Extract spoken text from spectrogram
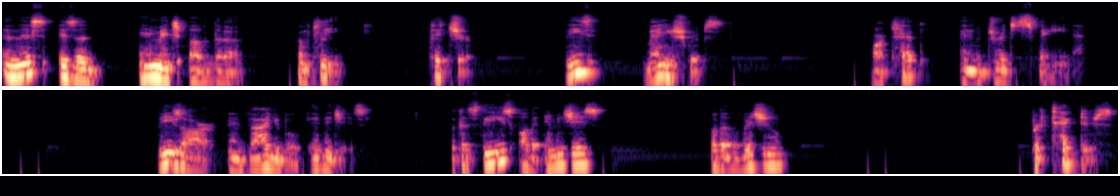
And this is an image of the complete picture. These manuscripts are kept in Madrid, Spain. These are invaluable images because these are the images of the original protectors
